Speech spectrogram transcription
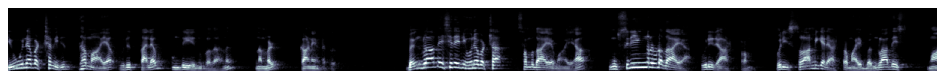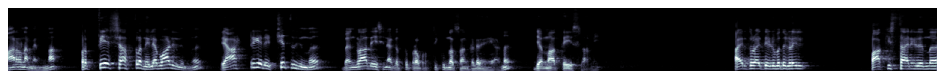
ന്യൂനപക്ഷ വിരുദ്ധമായ ഒരു തലം ഉണ്ട് എന്നുള്ളതാണ് നമ്മൾ കാണേണ്ടത്. ബംഗ്ലാദേശിലെ ന്യൂനപക്ഷ സമുദായമായ മുസ്ലിങ്ങളുടേതായ ഒരു രാഷ്ട്രം ഒരു ഇസ്ലാമിക രാഷ്ട്രമായി ബംഗ്ലാദേശ് മാറണമെന്ന പ്രത്യയശാസ്ത്ര നിലപാടിൽ നിന്ന് രാഷ്ട്രീയ ലക്ഷ്യത്തിൽ നിന്ന് ബംഗ്ലാദേശിനകത്ത് പ്രവർത്തിക്കുന്ന സംഘടനയാണ് ജമാഅത്തെ ഇസ്ലാമി. ആയിരത്തി തൊള്ളായിരത്തി എഴുപതുകളിൽ പാകിസ്ഥാനിൽ നിന്ന്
